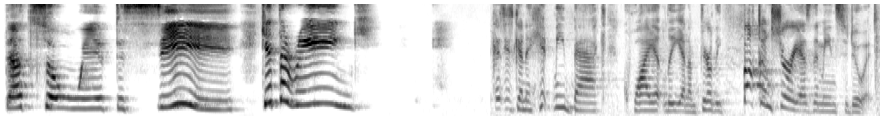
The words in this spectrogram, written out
That's so weird to see. Get the ring! Because he's gonna hit me back quietly, and I'm fairly fucking sure he has the means to do it.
